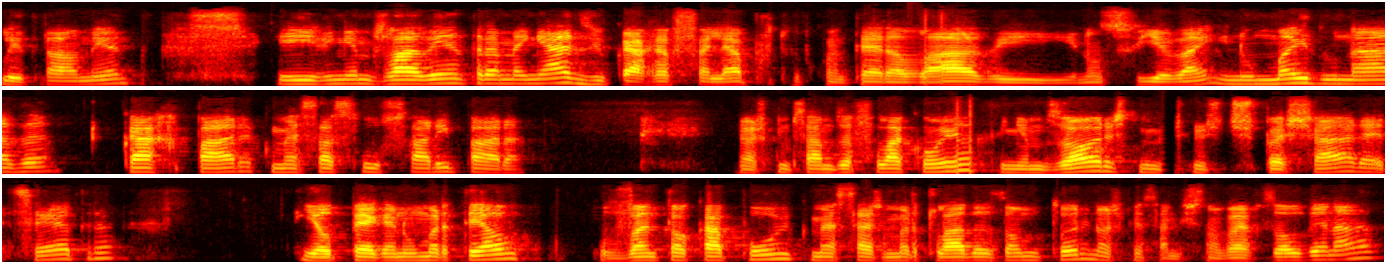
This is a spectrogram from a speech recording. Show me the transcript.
literalmente, e vinhamos lá dentro amanhados e o carro a falhar por tudo quanto era lado e não se via bem, e no meio do nada o carro para, começa a soluçar e para. Nós começámos a falar com ele, tínhamos horas, tínhamos que nos despachar, etc. E ele pega no martelo, levanta o capô e começa as marteladas ao motor. E nós pensamos, isto não vai resolver nada.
